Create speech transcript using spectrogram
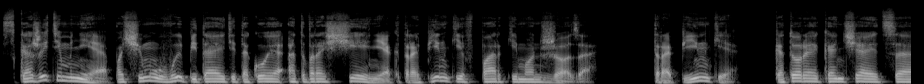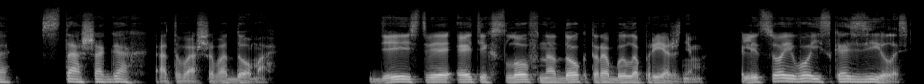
Скажите мне, почему вы питаете такое отвращение к тропинке в парке Монжоза? Тропинке, которая кончается в ста шагах от вашего дома. Действие этих слов на доктора было прежним. Лицо его исказилось,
